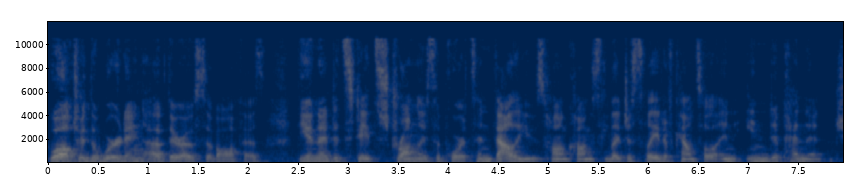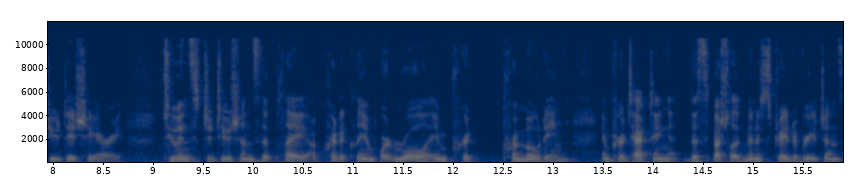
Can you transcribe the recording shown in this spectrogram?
who altered the wording of their oaths of office. The United States strongly supports and values Hong Kong's Legislative Council and independent judiciary, two institutions that play a critically important role in pr- promoting and protecting the special administrative region's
